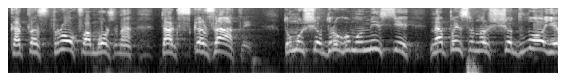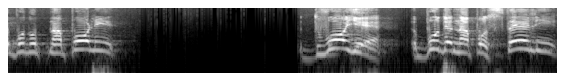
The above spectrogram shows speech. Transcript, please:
катастрофа, можна так сказати. Тому що в другому місці написано, що двоє будуть на полі, двоє буде на постелі.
